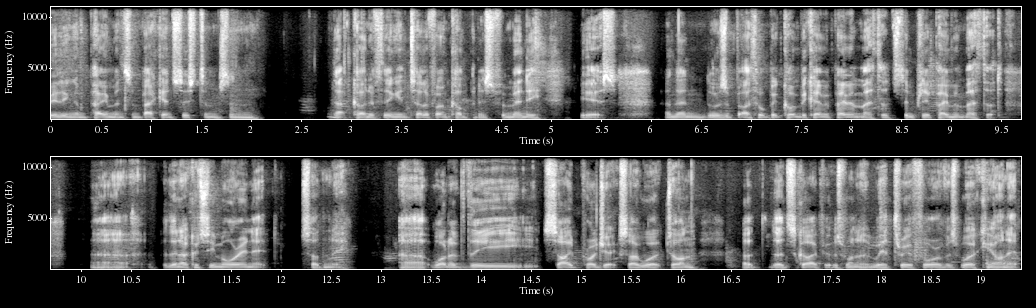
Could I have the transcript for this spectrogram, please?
billing and payments and back end systems and that kind of thing in telephone companies for many years. And then there was, a, I thought Bitcoin became a payment method, simply a payment method. Uh, but then I could see more in it suddenly. Uh, one of the side projects I worked on at, at Skype, it was one of, we had three or four of us working on it,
